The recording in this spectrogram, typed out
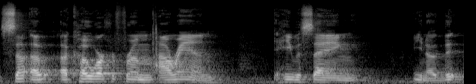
so, a, a coworker from Iran, he was saying, you know, the,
